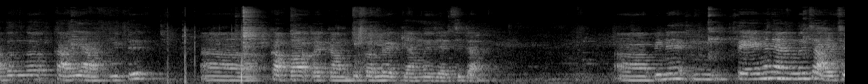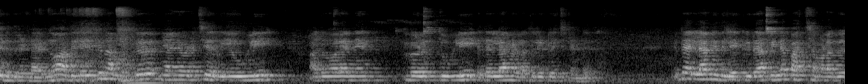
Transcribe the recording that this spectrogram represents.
അതൊന്ന് കറി ആക്കിയിട്ട് കപ്പ വെക്കാം കുക്കറിൽ വെക്കാമെന്ന് വിചാരിച്ചിട്ടാണ് പിന്നെ തേങ്ങ ഞാനൊന്ന് ചായച്ചെടുത്തിട്ടുണ്ടായിരുന്നു. അതിലേക്ക് നമുക്ക് ഞാനിവിടെ ചെറിയ ഉള്ളി അതുപോലെ തന്നെ വെളുത്തുള്ളി ഇതെല്ലാം വെള്ളത്തിലിട്ട് വെച്ചിട്ടുണ്ട്. ഇതെല്ലാം ഇതിലേക്ക് ഇടുക. പിന്നെ പച്ചമുളക്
